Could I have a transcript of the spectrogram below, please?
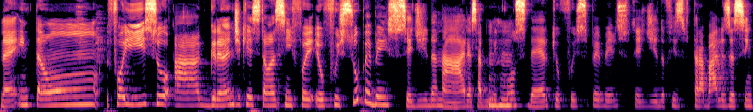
né? Então, foi isso a grande questão, assim, foi... Eu fui super bem sucedida na área, sabe? Me considero que eu fui super bem sucedida, fiz trabalhos, assim...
